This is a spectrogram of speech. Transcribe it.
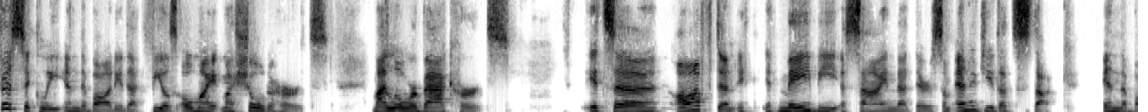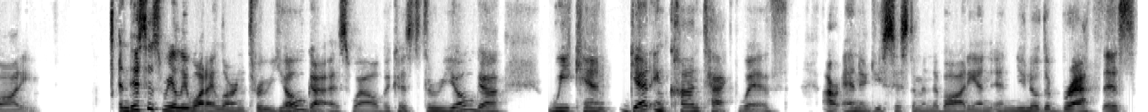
physically in the body that feels oh my my shoulder hurts my lower back hurts it's a often it, it may be a sign that there's some energy that's stuck in the body and this is really what i learned through yoga as well because through yoga we can get in contact with our energy system in the body and and you know the breath is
